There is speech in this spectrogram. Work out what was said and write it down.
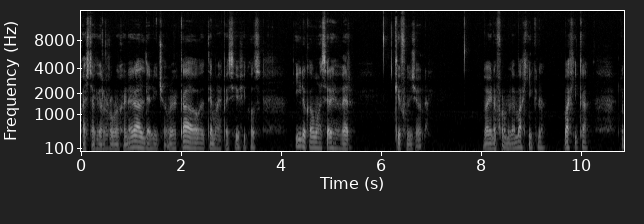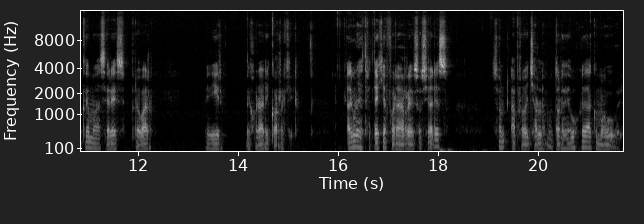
hashtag del rubro en general, del nicho de mercado, de temas específicos. Y lo que vamos a hacer es ver qué funciona. No hay una fórmula mágica. Lo que a hacer es probar, medir, mejorar y corregir. Algunas estrategias fuera de redes sociales son aprovechar los motores de búsqueda como Google.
